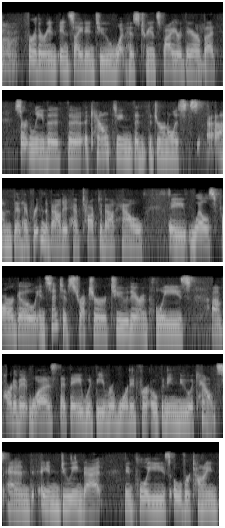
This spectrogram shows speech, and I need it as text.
oh. further in, insight into what has transpired there, mm. but certainly the the accounting, the the journalists um, that have written about it have talked about how a Wells Fargo incentive structure to their employees um, part of it was that they would be rewarded for opening new accounts. And in doing that, employees over time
